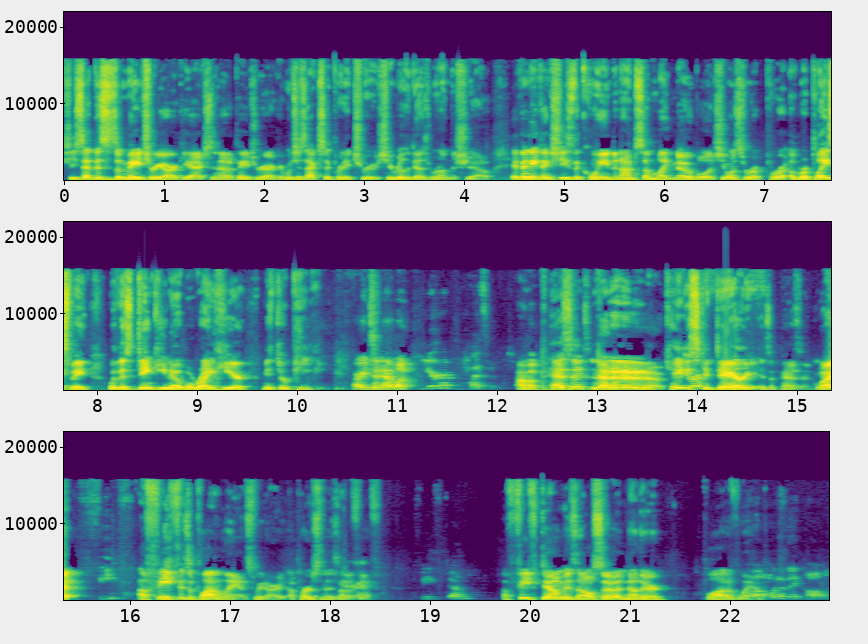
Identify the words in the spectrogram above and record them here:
She said this is a matriarchy, actually, not a patriarchy, which is actually pretty true. She really does run the show. If anything, she's the queen, and I'm some like noble, and she wants to re replace me with this dinky noble right here, Mr. Peepee. All right, so now look. You're a peasant. I'm a peasant? No, no, no, no, no. Katie Scuderi is a peasant. What? Fief? A fief is a plot of land, sweetheart. A person is not You're a fief. A fiefdom? A fiefdom is also another plot of land. Oh, what are they called?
